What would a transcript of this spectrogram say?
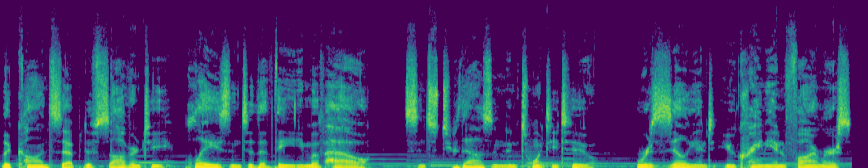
The concept of sovereignty plays into the theme of how, since 2022, resilient Ukrainian farmers,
